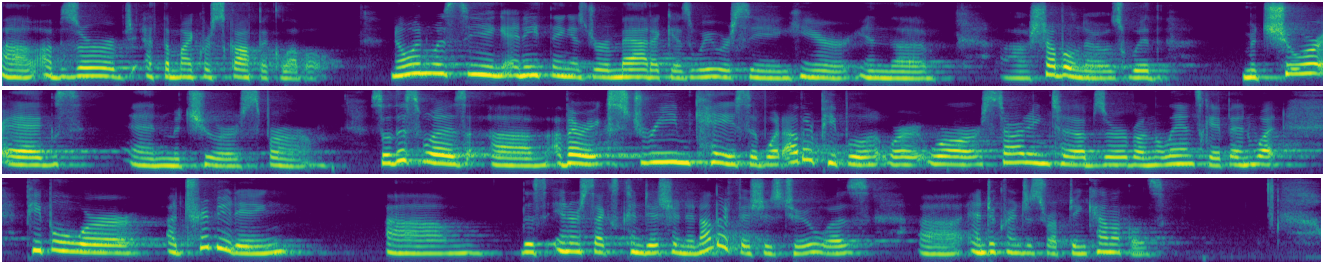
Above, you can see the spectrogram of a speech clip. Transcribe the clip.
uh, observed at the microscopic level. No one was seeing anything as dramatic as we were seeing here in the uh, shovel nose with mature eggs and mature sperm. So this was um, a very extreme case of what other people were, were starting to observe on the landscape and what people were attributing um, this intersex condition in other fishes too was uh, endocrine disrupting chemicals.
